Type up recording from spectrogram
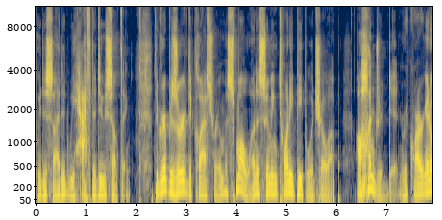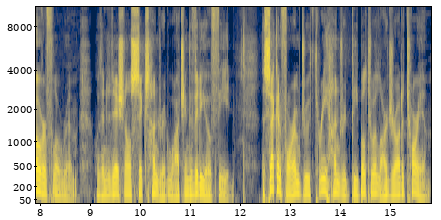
We decided we have to do something. The group reserved a classroom, a small one, assuming 20 people would show up. A hundred did, requiring an overflow room, with an additional 600 watching the video feed. The second forum drew 300 people to a larger auditorium,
